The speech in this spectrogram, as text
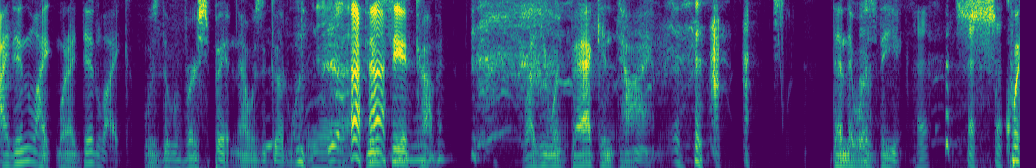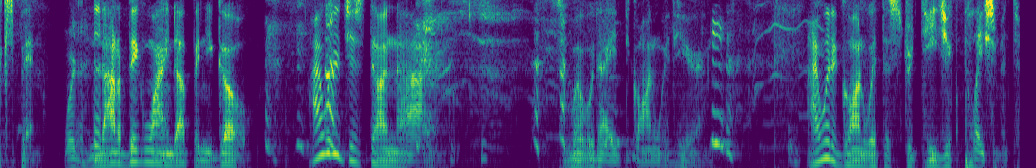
I didn't like. What I did like was the reverse spin. That was a good one. Yeah. Didn't see it coming. Like you went back in time. then there was the s- quick spin, where not a big wind up and you go. I would have just done. Uh, so what would I have gone with here? I would have gone with the strategic placement.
